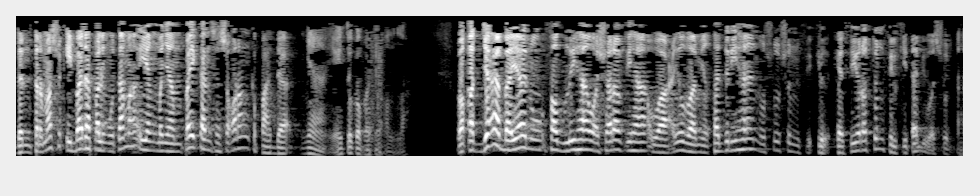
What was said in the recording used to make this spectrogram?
Dan termasuk ibadah paling utama yang menyampaikan seseorang kepadanya, yaitu kepada Allah. وقد جاء بيان فضلها وشرفها وعظم قدرها نصوص كثيرة في الكتاب والسنة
